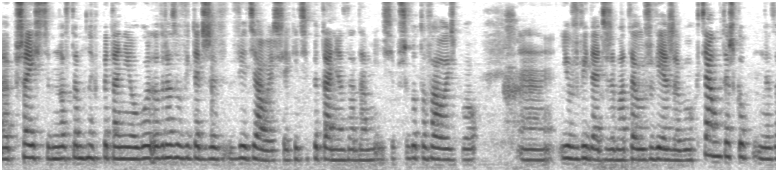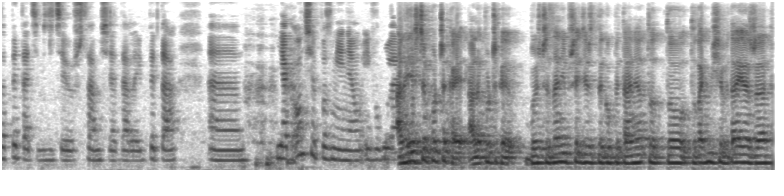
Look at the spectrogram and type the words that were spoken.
E, przejść do następnych pytań i od razu widać, że wiedziałeś, jakie ci pytania zadam i się przygotowałeś, bo e, już widać, że Mateusz wierzy, bo chciałam też go zapytać, widzicie, już sam się dalej pyta, e, jak on się pozmieniał i w ogóle. Ale jeszcze poczekaj, ale poczekaj, bo jeszcze zanim przejdziesz do tego pytania, to, to, to tak mi się wydaje, że,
